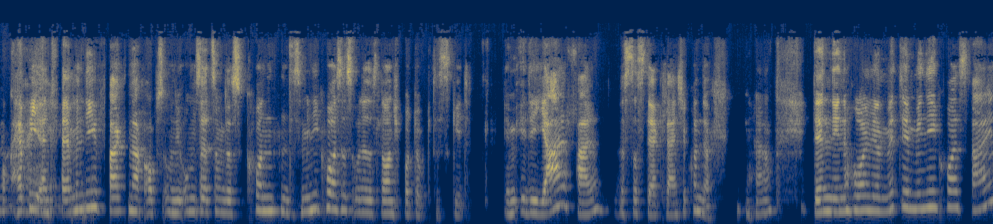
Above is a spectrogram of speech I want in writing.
Okay. Happy and Family fragt nach, ob es um die Umsetzung des Kunden des Minikurses oder des Launchproduktes geht. Im Idealfall ist das der gleiche Kunde. Ja. Denn den holen wir mit dem Minikurs rein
